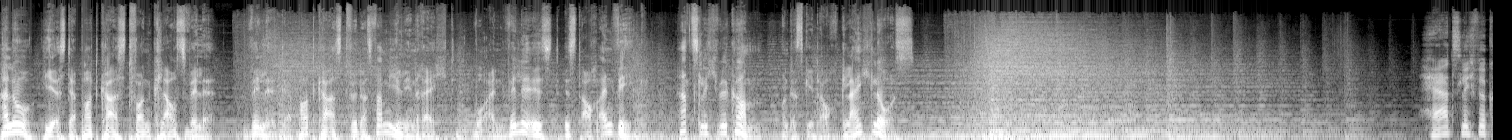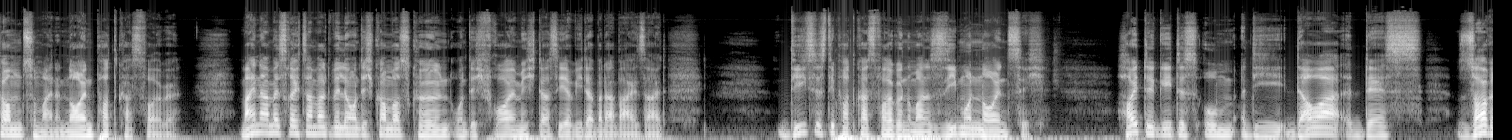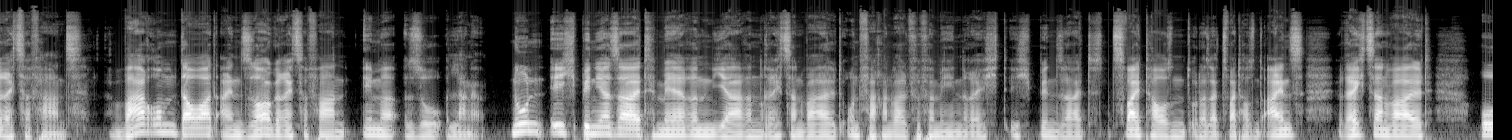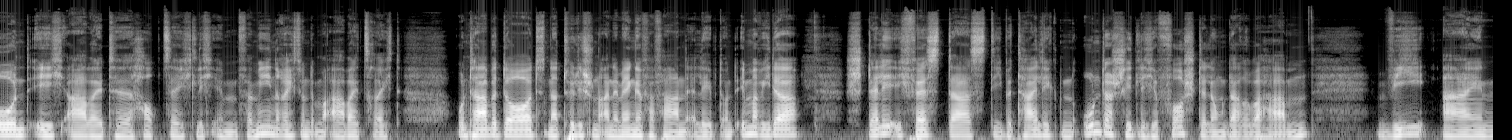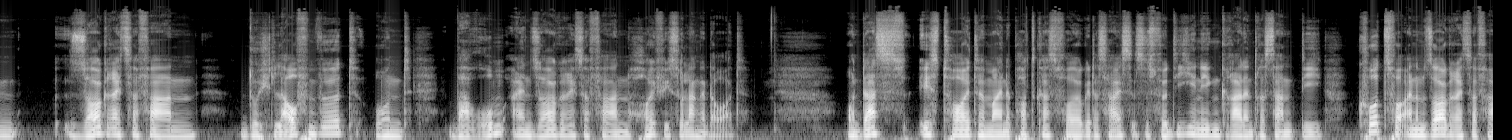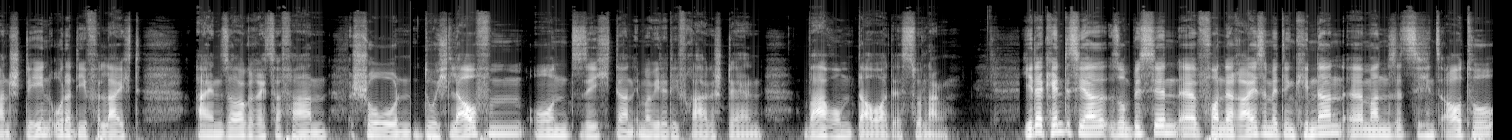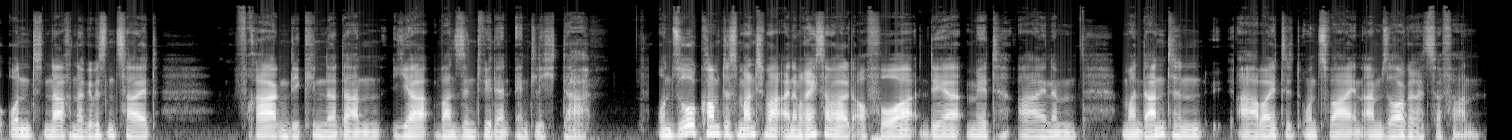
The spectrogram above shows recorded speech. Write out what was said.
Hallo, hier ist der Podcast von Klaus Wille. Wille, der Podcast für das Familienrecht. Wo ein Wille ist, ist auch ein Weg. Herzlich willkommen und es geht auch gleich los. Herzlich willkommen zu meiner neuen Podcast-Folge. Mein Name ist Rechtsanwalt Wille und ich komme aus Köln und ich freue mich, dass ihr wieder dabei seid. Dies ist die Podcast-Folge Nummer 97. Heute geht es um die Dauer des Sorgerechtsverfahrens. Warum dauert ein Sorgerechtsverfahren immer so lange? Nun, ich bin ja seit mehreren Jahren Rechtsanwalt und Fachanwalt für Familienrecht. Ich bin seit 2000 oder seit 2001 Rechtsanwalt und ich arbeite hauptsächlich im Familienrecht und im Arbeitsrecht und habe dort natürlich schon eine Menge Verfahren erlebt. Und immer wieder stelle ich fest, dass die Beteiligten unterschiedliche Vorstellungen darüber haben, wie ein Sorgerechtsverfahren durchlaufen wird und warum ein Sorgerechtsverfahren häufig so lange dauert. Und das ist heute meine Podcast-Folge. Das heißt, es ist für diejenigen gerade interessant, die kurz vor einem Sorgerechtsverfahren stehen oder die vielleicht ein Sorgerechtsverfahren schon durchlaufen und sich dann immer wieder die Frage stellen, warum dauert es so lang? Jeder kennt es ja so ein bisschen äh, von der Reise mit den Kindern. Äh, man setzt sich ins Auto und nach einer gewissen Zeit fragen die Kinder dann, ja, wann sind wir denn endlich da? Und so kommt es manchmal einem Rechtsanwalt auch vor, der mit einem Mandanten arbeitet und zwar in einem Sorgerechtsverfahren.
